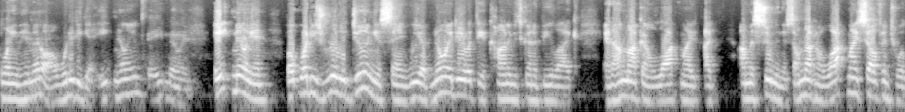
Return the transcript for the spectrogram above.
blame him at all. What did he get? Eight million? Eight million. Eight million. But what he's really doing is saying, we have no idea what the economy is going to be like, and I'm not going to lock my. I, I'm assuming this. I'm not going to lock myself into a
